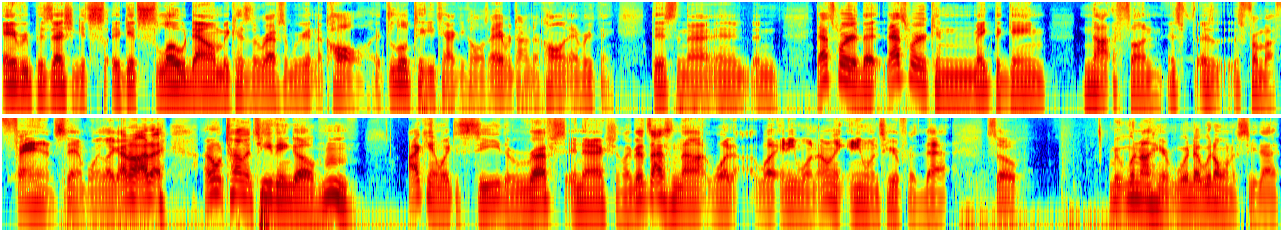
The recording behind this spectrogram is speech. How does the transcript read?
every possession gets it gets slowed down because the refs we're getting a call. It's little ticky tacky calls every time. They're calling everything, this and that, and and that's where that that's where it can make the game not fun as, as, as from a fan standpoint. Like I don't I don't I don't turn on the TV and go hmm. I can't wait to see the refs in action. Like that's that's not what what anyone. I don't think anyone's here for that. So we're not here. We're not, we don't want to see that.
